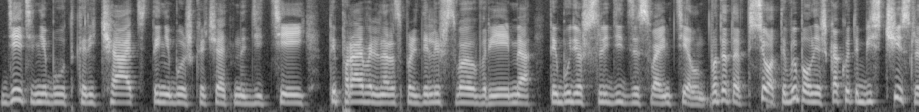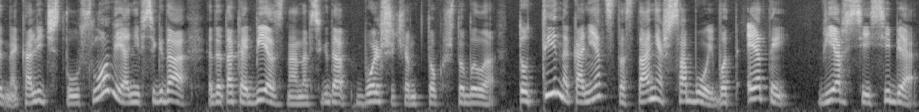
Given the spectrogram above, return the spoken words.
дети не будут кричать, ты не будешь кричать на детей, ты правильно распределишь свое время, ты будешь следить за своим телом. Вот это все, ты выполнишь какое-то бесчисленное количество условий, они всегда, это такая бездна, она всегда больше, чем только что была, то ты наконец-то станешь собой. Вот этой версии себя.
